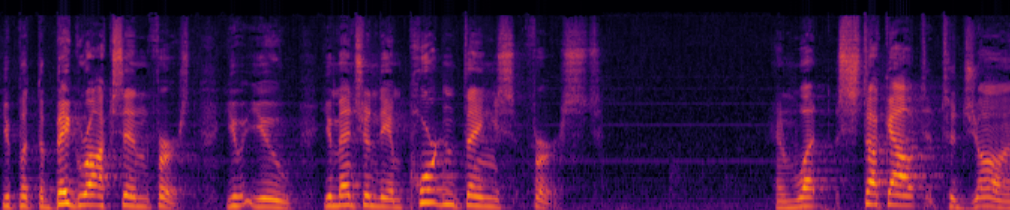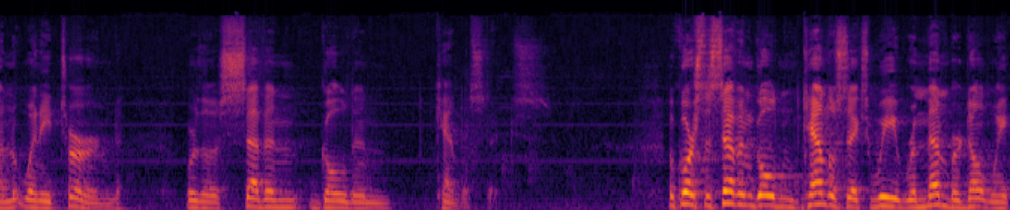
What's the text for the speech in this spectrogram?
You put the big rocks in first. You, you, you mentioned the important things first. And what stuck out to John when he turned were those seven golden candlesticks. Of course, the seven golden candlesticks we remember, don't we?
